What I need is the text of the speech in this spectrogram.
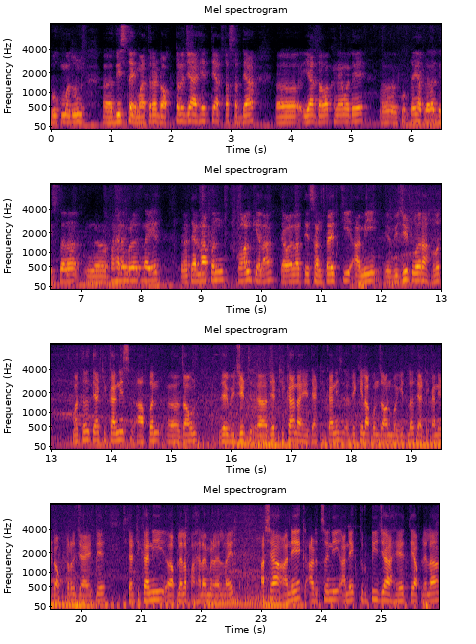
बुकमधून दिसतंय. मात्र डॉक्टर जे आहेत ते आता सध्या या दवाखान्यामध्ये कुठंही आपल्याला दिसताना पाहायला मिळत नाहीत. त्यांना आपण कॉल केला. त्यावेळेला ते सांगतायत की आम्ही विजिटवर आहोत. मात्र त्या ठिकाणीच आपण जाऊन जे विजिट जे ठिकाण आहे त्या ठिकाणी देखील आपण जाऊन बघितलं. त्या ठिकाणी डॉक्टर जे आहे ते त्या ठिकाणी आपल्याला पाहायला मिळाले नाहीत. अशा अनेक अडचणी अनेक त्रुटी ज्या आहेत ते आपल्याला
